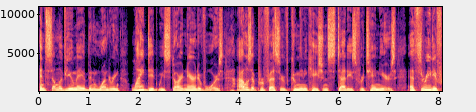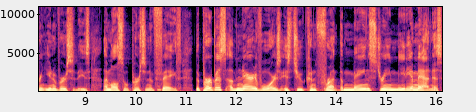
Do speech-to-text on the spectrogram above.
And some of you may have been wondering, why did we start Narrative Wars? I was a professor of communication studies for 10 years at three different universities. I'm also a person of faith. The purpose of Narrative Wars is to confront the mainstream media madness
